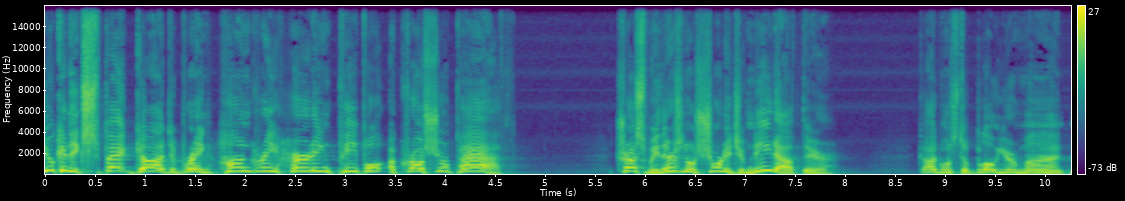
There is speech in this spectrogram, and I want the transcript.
You can expect God to bring hungry, hurting people across your path. Trust me, there's no shortage of need out there. God wants to blow your mind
